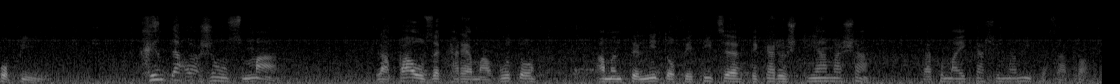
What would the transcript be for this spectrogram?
copiii, când au ajuns mari? La pauză care am avut-o, am întâlnit o fetiță pe care o știam așa, dar acum e ca și mămică să aproape.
